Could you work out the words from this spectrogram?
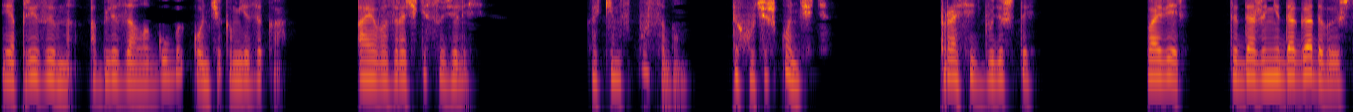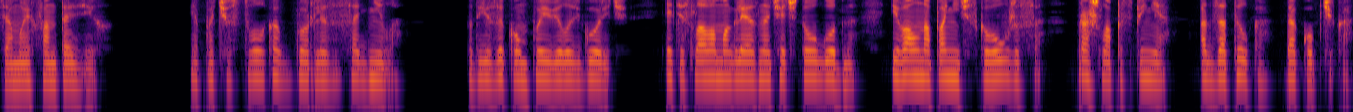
Я призывно облизала губы кончиком языка, а его зрачки сузились. Каким способом ты хочешь кончить? Просить будешь ты. Поверь, ты даже не догадываешься о моих фантазиях. Я почувствовала, как в горле засаднило. Под языком появилась горечь. Эти слова могли означать что угодно, и волна панического ужаса прошла по спине, от затылка до копчика,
